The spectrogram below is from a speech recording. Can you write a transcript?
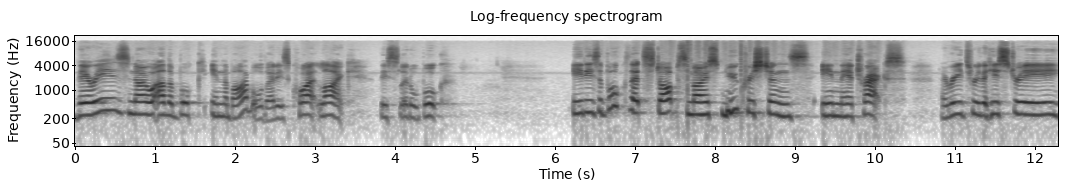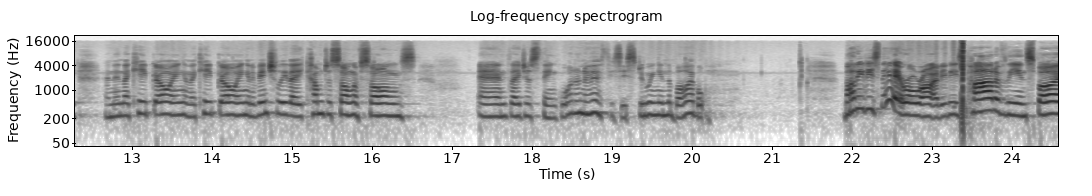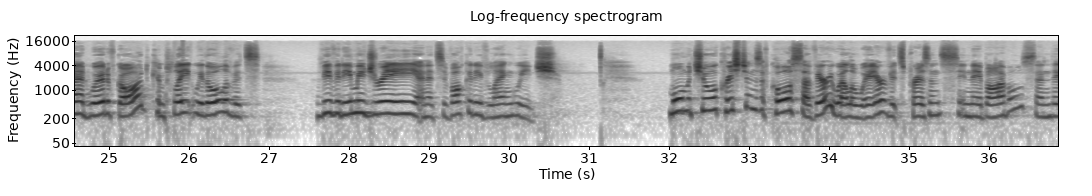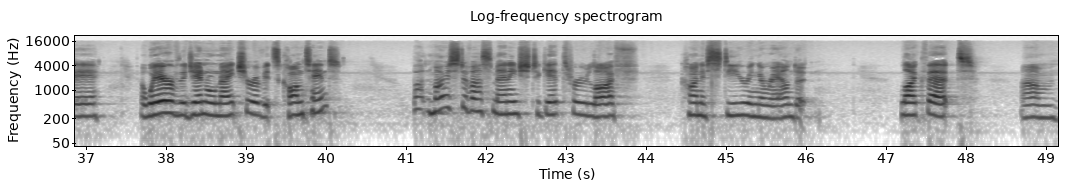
There is no other book in the Bible that is quite like this little book. It is a book that stops most new Christians in their tracks. They read through the history and then they keep going and they keep going, and eventually they come to Song of Songs and they just think, what on earth is this doing in the Bible? But it is there, all right. It is part of the inspired Word of God, complete with all of its vivid imagery and its evocative language. More mature Christians, of course, are very well aware of its presence in their Bibles and they're aware of the general nature of its content. But most of us manage to get through life kind of steering around it. Like that um,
